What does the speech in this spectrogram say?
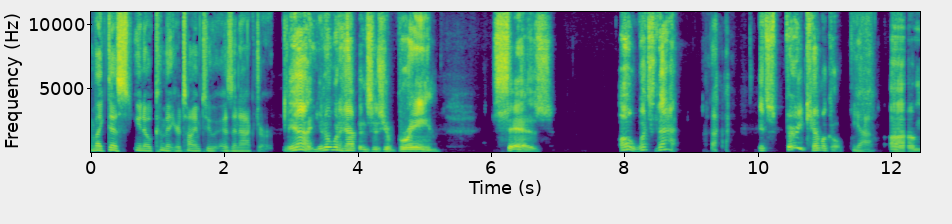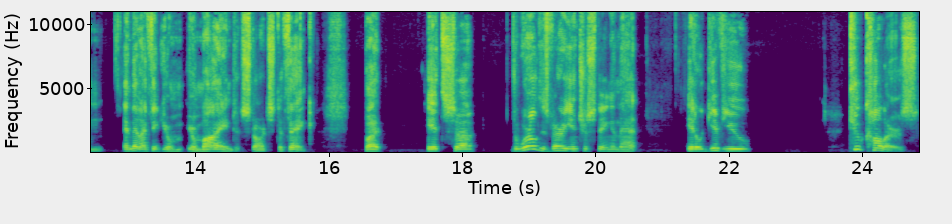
like this, you know, commit your time to as an actor. Yeah, you know what happens is your brain says, "Oh, what's that?" it's very chemical, Yeah. um, and then I think your your mind starts to think. But it's uh, the world is very interesting in that it'll give you two colors,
